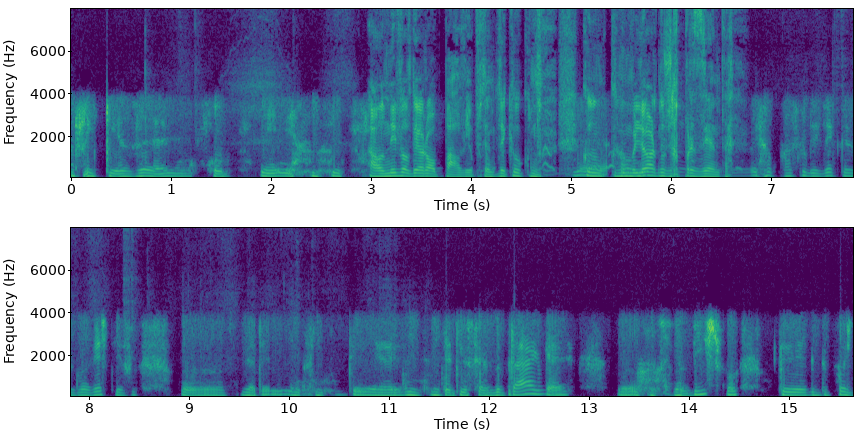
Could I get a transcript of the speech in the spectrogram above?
riqueza, enfim. E, Ao nível da Europália, portanto, daquilo que, que, que melhor nos representa. Eu posso dizer que uma vez tive, uh, enfim, da Diocese de Braga, o Sr. Bispo, que depois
